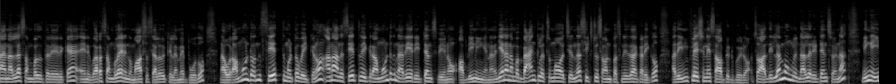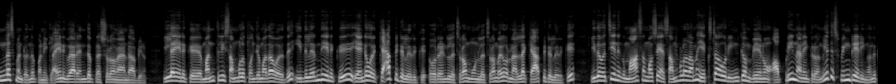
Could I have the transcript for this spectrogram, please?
நான் நல்ல சம்பளத்தில் இருக்கேன். எனக்கு வர சம்பளம் எனக்கு மாத செலவுக்கு எல்லாமே போதும். நான் ஒரு அமௌண்ட் வந்து சேர்த்து மட்டும் வைக்கணும். ஆனால் அந்த சேர்த்து வைக்கிற அமௌண்ட்டுக்கு நிறைய ரிட்டர்ன்ஸ் வேணும் அப்படின்னு நீங்கள் ஏன்னா நம்ம பேங்க்கில் சும்மா வச்சிருந்தா சிக்ஸ் டு செவன் பர்சன்டேஜ் தான் கிடைக்கும். அது இன்ஃப்ளேஷனே சாப்பிட்டுட்டு போயிடும். ஸோ அது இல்லாமல் உங்களுக்கு நல்ல ரிட்டர்ன்ஸ் வேணால் நீங்கள் இன்வெஸ்ட்மெண்ட் வந்து பண்ணிக்கலாம். எனக்கு வேறு எந்த ப்ரெஷரும் வேண்டாம் அப்படின்னு. இல்லை எனக்கு மந்த்லி சம்பளம் கொஞ்சமாக தான் வருது. இதுலேருந்து எனக்கு என்கிட்ட ஒரு கேபிட்டல் இருக்குது ஒரு ரெண்டு லட்ச ரூபா மூணு லட்ச ரூபா மாதிரி ஒரு நல்ல கேபிட்டல் இருக்குது இதை வச்சு எனக்கு மாதம் மாதம் என் சம்பளம் இல்லாமல் எக்ஸ்ட்ரா ஒரு இன்கம் வேணும் அப்படின்னு நினைக்கிறவங்களுக்கு ஸ்விங் ட்ரேடிங் வந்து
